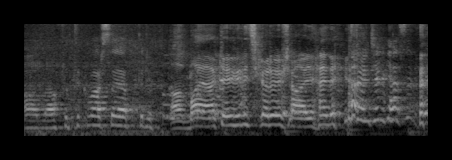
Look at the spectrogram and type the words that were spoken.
Allah fıtık varsa yaptırayım. Abi bayağı keyfini çıkarıyor şu an yani. Sen içeri gelsene.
